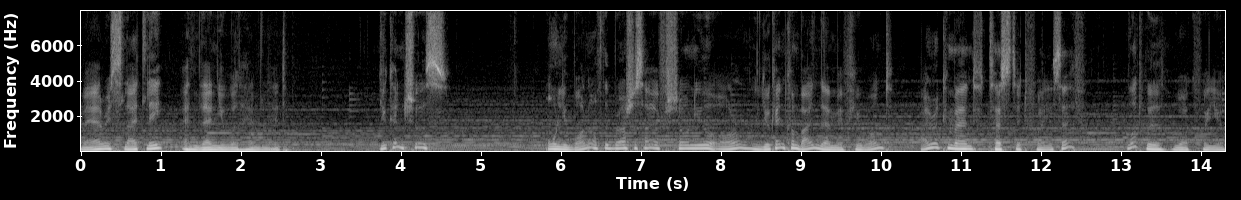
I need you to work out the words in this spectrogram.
very slightly, and then you will handle it. You can choose only one of the brushes I have shown you or you can combine them if you want. I recommend test it for yourself. What will work for you?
